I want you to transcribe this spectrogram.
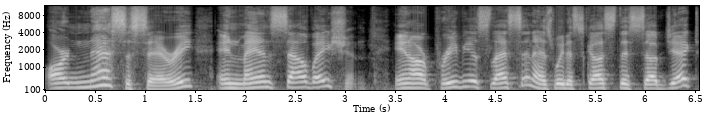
are necessary in man's salvation. In our previous lesson, as we discussed this subject,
